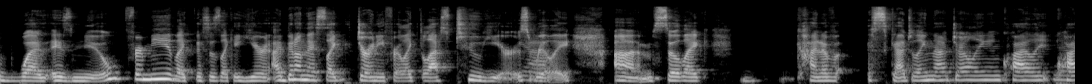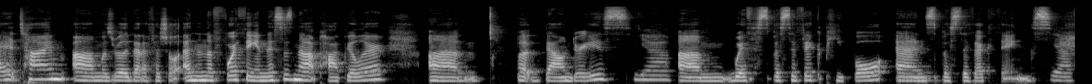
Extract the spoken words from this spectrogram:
was is new for me like this is like a year i've been on this like journey for like the last two years Yeah. really um so like kind of scheduling that journaling and quiet Yeah. quiet time um, was really beneficial and then the fourth thing and this is not popular um but boundaries Yeah. um with specific people and Mm. specific things Yes.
